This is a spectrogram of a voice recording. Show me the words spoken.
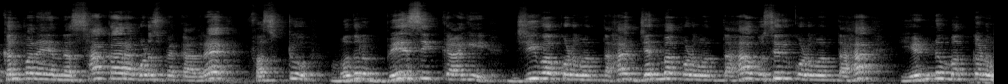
ಕಲ್ಪನೆಯನ್ನ ಸಾಕಾರಗೊಳಿಸಬೇಕಾದ್ರೆ ಫಸ್ಟು ಮೊದಲು ಬೇಸಿಕ್ ಆಗಿ ಜೀವ ಕೊಡುವಂತಹ, ಜನ್ಮ ಕೊಡುವಂತಹ, ಉಸಿರು ಕೊಡುವಂತಹ ಹೆಣ್ಣು ಮಕ್ಕಳು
